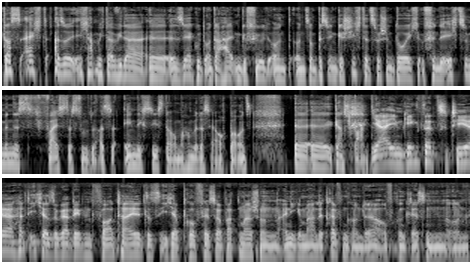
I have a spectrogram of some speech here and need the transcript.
das ist echt, also ich habe mich da wieder äh, sehr gut unterhalten gefühlt und, und so ein bisschen Geschichte zwischendurch, finde ich zumindest, ich weiß, dass du das ähnlich siehst, darum machen wir das ja auch bei uns, äh, äh, ganz spannend. Ja, im Gegensatz zu dir hatte ich ja sogar den Vorteil, dass ich ja Professor Batma schon einige Male treffen konnte auf Kongressen und...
